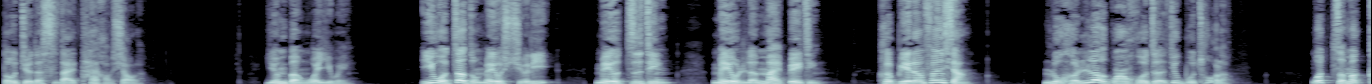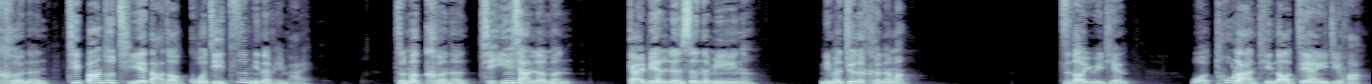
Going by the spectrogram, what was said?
都觉得实在太好笑了。原本我以为，以我这种没有学历、没有资金、没有人脉背景，和别人分享如何乐观活着就不错了。我怎么可能去帮助企业打造国际知名的品牌？怎么可能去影响人们、改变人生的命运呢？你们觉得可能吗？直到有一天，我突然听到这样一句话：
